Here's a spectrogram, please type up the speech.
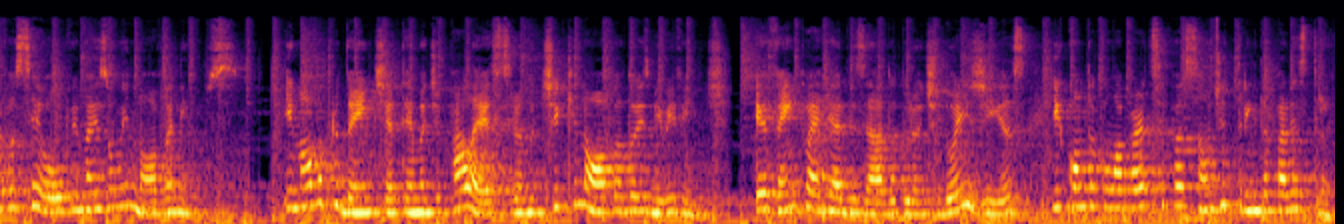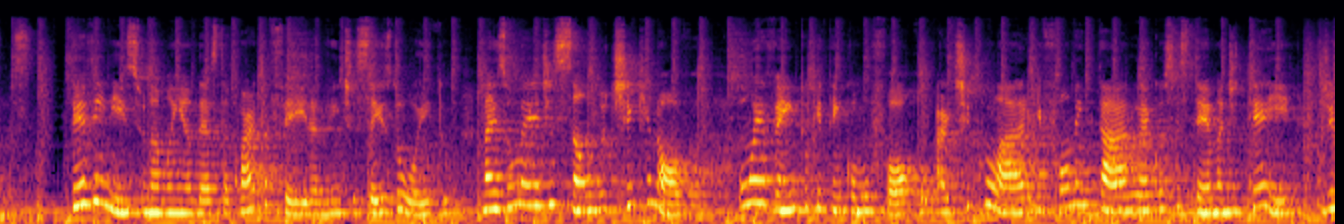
você ouve mais um Inova News. Inova Prudente é tema de palestra no TIC Nova 2020. Evento é realizado durante dois dias e conta com a participação de 30 palestrantes. Teve início na manhã desta quarta-feira, 26 do 8, mais uma edição do TIC Nova, um evento que tem como foco articular e fomentar o ecossistema de TI de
